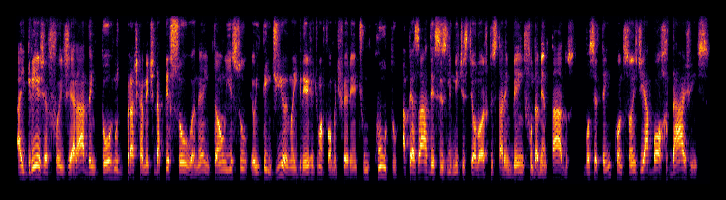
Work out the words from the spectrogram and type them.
a igreja foi gerada em torno praticamente da pessoa, né? Então isso eu entendia uma igreja de uma forma diferente, um culto, apesar desses limites teológicos estarem bem fundamentados, você tem condições de abordagens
